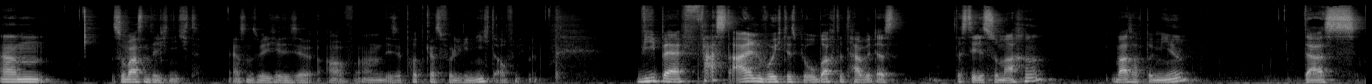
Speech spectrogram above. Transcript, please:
ähm, so war es natürlich nicht. Ja, sonst würde ich ja diese, ähm, diese Podcast-Folge nicht aufnehmen. Wie bei fast allen, wo ich das beobachtet habe, dass, dass die das so machen, war es auch bei mir, dass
